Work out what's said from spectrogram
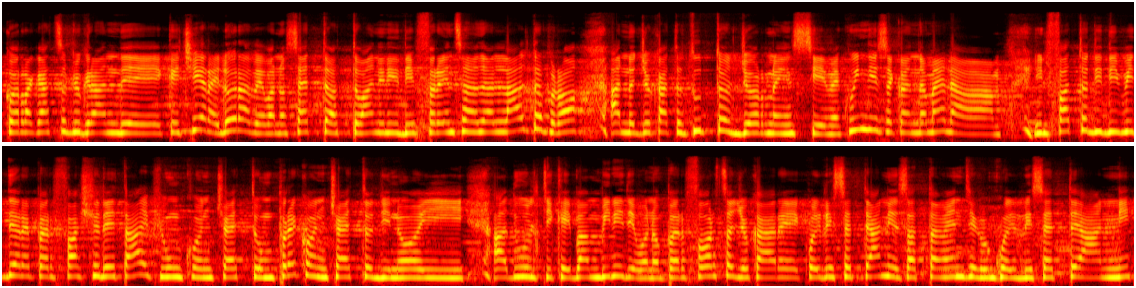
col ragazzo più grande che c'era e loro avevano 7-8 anni di differenza l'uno dall'altro, però hanno giocato tutto il giorno insieme. Quindi secondo me la, il fatto di dividere per fasce d'età è più un concetto, un preconcetto di noi adulti, che i bambini devono per forza giocare quelli di 7 anni esattamente con quelli di 7 anni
